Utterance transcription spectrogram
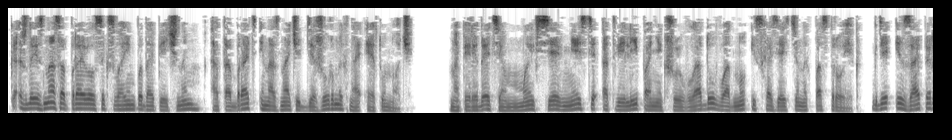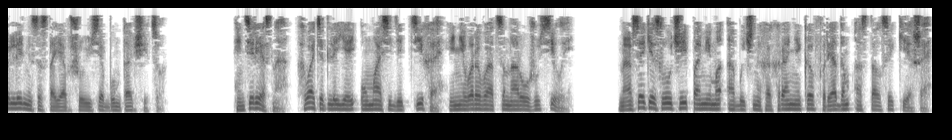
Каждый из нас отправился к своим подопечным отобрать и назначить дежурных на эту ночь. Но перед этим мы все вместе отвели поникшую Владу в одну из хозяйственных построек, где и заперли несостоявшуюся бунтовщицу. Интересно, хватит ли ей ума сидеть тихо и не вырываться наружу силой? На всякий случай, помимо обычных охранников, рядом остался Кеша,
